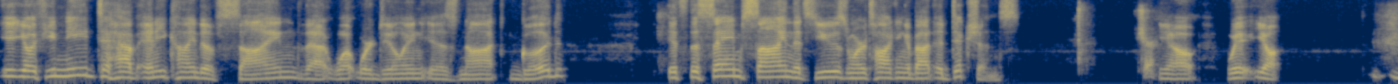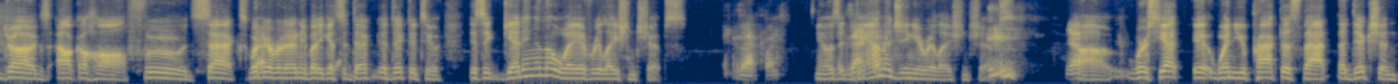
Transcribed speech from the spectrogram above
you know if you need to have any kind of sign that what we're doing is not good it's the same sign that's used when we're talking about addictions. Sure. You know we you know drugs alcohol food sex whatever anybody gets yeah. addic- addicted to is it getting in the way of relationships? Exactly. You know is exactly. it damaging your relationships? Yeah. Uh, worse yet it, when you practice that addiction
